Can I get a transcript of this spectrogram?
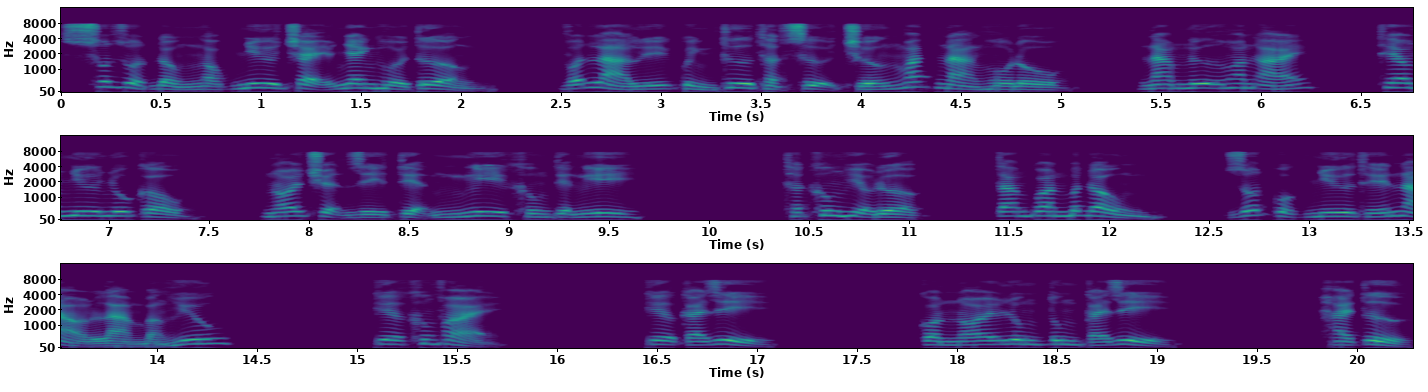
Suốt ruột đồng ngọc như chạy nhanh hồi tưởng, vẫn là Lý Quỳnh Thư thật sự trướng mắt nàng hồ đồ, nam nữ hoan ái, theo như nhu cầu, nói chuyện gì tiện nghi không tiện nghi. Thật không hiểu được, tam quan bất đồng, rốt cuộc như thế nào làm bằng hữu. Kia không phải. Kia cái gì? Còn nói lung tung cái gì? Hai tử,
